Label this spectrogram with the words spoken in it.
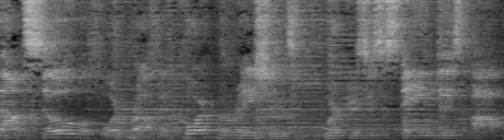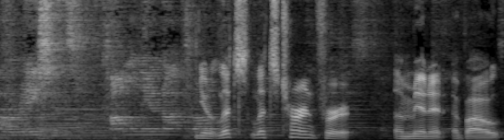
Not so for-profit corporations, workers who sustain these operations commonly are not. You know, let's let's turn for a minute about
